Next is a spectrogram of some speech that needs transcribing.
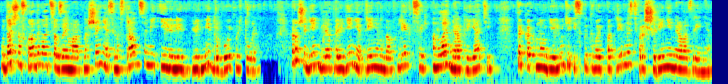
Удачно складываются взаимоотношения с иностранцами или людьми другой культуры. Хороший день для проведения тренингов, лекций, онлайн-мероприятий, так как многие люди испытывают потребность в расширении мировоззрения.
